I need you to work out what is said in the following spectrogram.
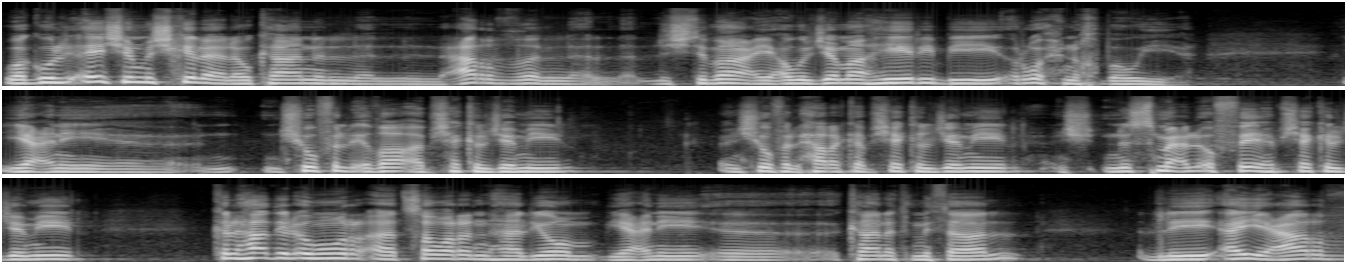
وأقول إيش المشكلة لو كان ال- العرض ال- ال- الاجتماعي أو الجماهيري بروح نخبوية؟ يعني آه، نشوف الإضاءة بشكل جميل نشوف الحركة بشكل جميل نسمع الأفيه بشكل جميل. كل هذه الأمور أتصور أنها اليوم يعني آه، كانت مثال لأي عرض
